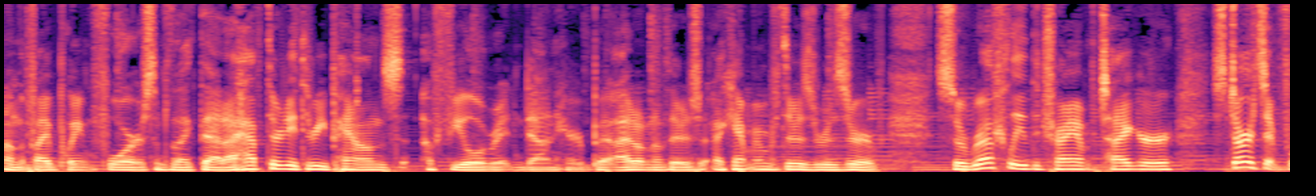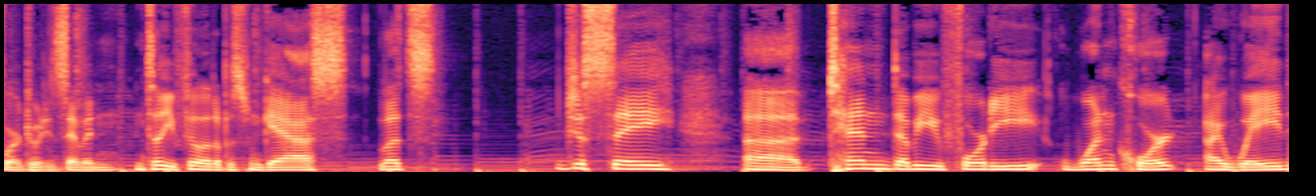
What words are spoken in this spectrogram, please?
on the 5.4 or something like that. I have 33 pounds of fuel written down here, but I don't know if there's, I can't remember if there's a reserve. So roughly the Triumph Tiger starts at 427 until you fill it up with some gas. Let's just say uh, 10 W40, one quart. I weighed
